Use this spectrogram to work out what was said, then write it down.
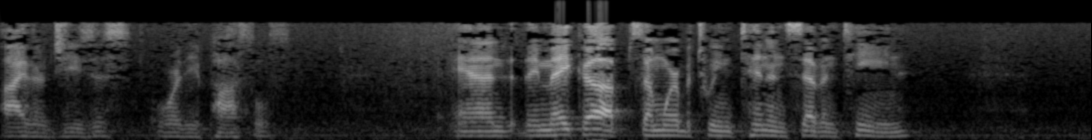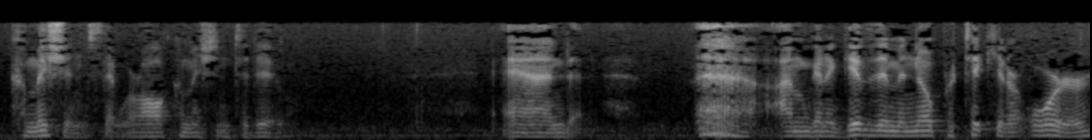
either Jesus or the apostles. And they make up somewhere between 10 and 17 commissions that we're all commissioned to do. And I'm going to give them in no particular order.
